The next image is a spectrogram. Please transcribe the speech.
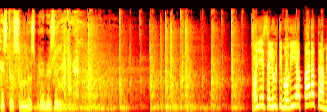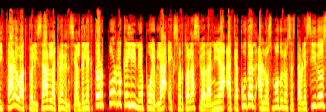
Estas son las breves de hoy. Hoy es el último día para tramitar o actualizar la credencial de lector, por lo que el INE Puebla exhortó a la ciudadanía a que acudan a los módulos establecidos.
